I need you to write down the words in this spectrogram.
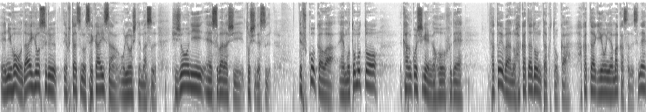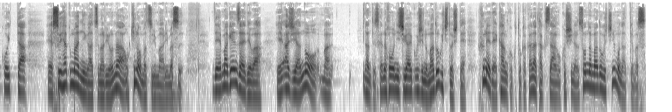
日本を代表する二つの世界遺産を要してます。非常に素晴らしい都市です。で、福岡はもともと観光資源が豊富で、例えばあの博多どんたくとか博多祇園山笠ですね、こういった数百万人が集まるような大きなお祭りもあります。で、まあ現在ではアジアの、まあ、なんですかね、訪日外国人の窓口として、船で韓国とかからたくさんお越しになる、そんな窓口にもなっています。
